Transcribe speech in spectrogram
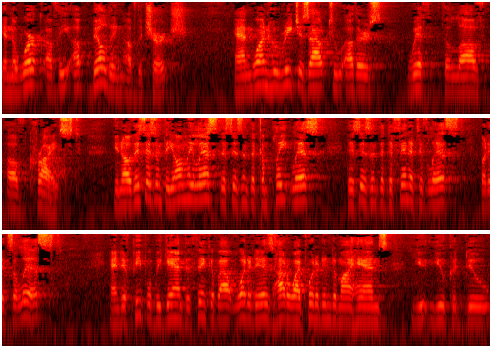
in the work of the upbuilding of the church, and one who reaches out to others with the love of Christ. You know, this isn't the only list, this isn't the complete list, this isn't the definitive list, but it's a list. And if people began to think about what it is, how do I put it into my hands, you, you could do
